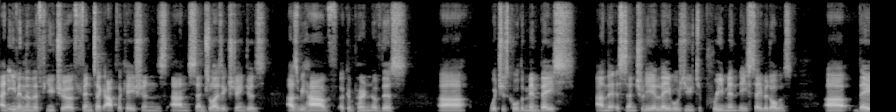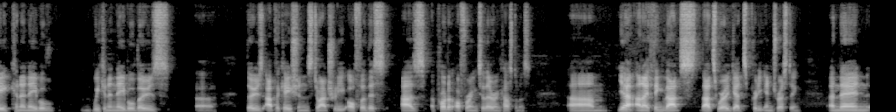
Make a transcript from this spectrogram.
and even in the future, fintech applications and centralized exchanges, as we have a component of this, uh, which is called the mint base, and that essentially enables you to pre-mint these saver dollars. Uh, they can enable, we can enable those uh, those applications to actually offer this as a product offering to their own customers. Um, yeah, and I think that's that's where it gets pretty interesting. And then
